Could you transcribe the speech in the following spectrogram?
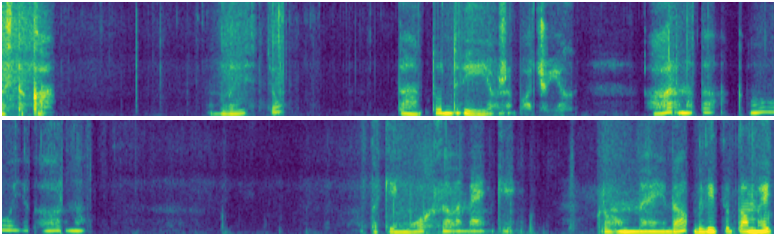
Ось така листю. Так, тут дві я вже бачу їх. Гарно так. Ой, як гарно. Такий мох зелененький. Кругом неї, да? Дивіться, там геть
